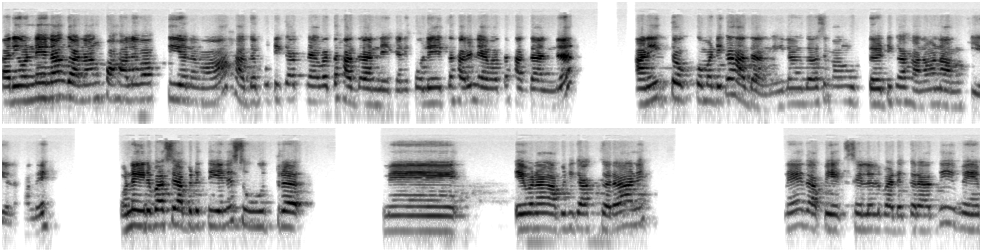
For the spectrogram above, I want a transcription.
හරි ඔන්න එහෙනම් ගණන් 15ක් තියෙනවා. හදපු ටිකක් නැවත හදන්න. ඒ කියන්නේ කොලේ එක හරි නැවත හදන්න. අනිත් ඔක්කොම ටික හදන්න. ඊළඟ දවසේ මම උත්තර ටික අහනවා නම් කියලා. හරි ඔන්න ඊට පස්සේ අපිට තියෙන සූත්‍ර මේ ඒවනම් අපි ටිකක් කරානේ. නේද? අපි Excel වල වැඩ කරද්දී මේ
